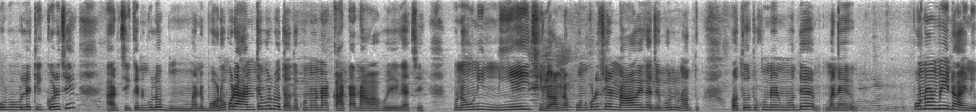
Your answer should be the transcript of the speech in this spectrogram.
করব বলে ঠিক করেছি। আর চিকেনগুলো মানে বড় করে আনতে বলব, ততক্ষণ ওনার কাটা নেওয়া হয়ে গেছে। ওনা উনি নিয়েই ছিল। আমরা ফোন করেছি, আর নেওয়া হয়ে গেছে। বলুন, অত, অতক্ষণের মধ্যে মানে পনেরো মিনিট হয়নি,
